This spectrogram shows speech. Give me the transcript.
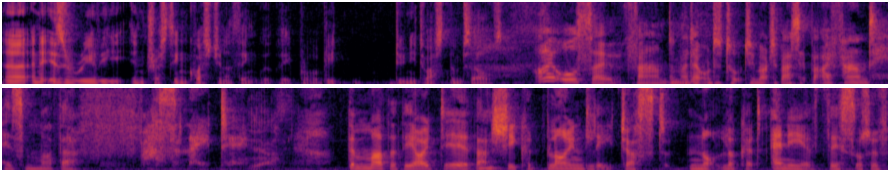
Uh, and it is a really interesting question, I think, that they probably do need to ask themselves. I also found, Mm. and I don't want to talk too much about it, but I found his mother fascinating. Yeah. The mother, the idea Mm. that she could blindly just not look at any of this sort of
